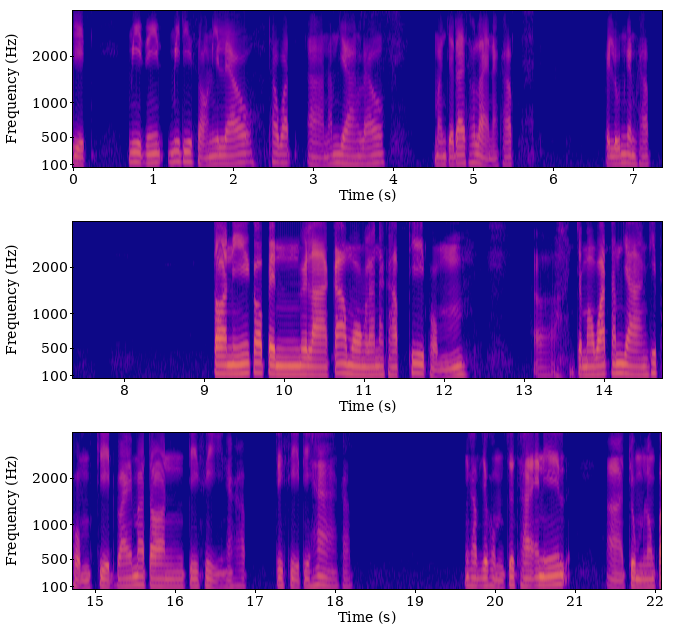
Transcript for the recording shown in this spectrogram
กรีดมีดนี้มีดที่สองนี้แล้ว ถ้าวัดน้ำยางแล้ว มันจะได้เท่าไหร่นะครับ ไปลุ้นกันครับ ตอนนี้ก็เป็นเวลา9โมงแล้วนะครับ ที่ผมจะมาวัดน้ำยางที่ผมกรีดไว้เมื่อตอนตีสี่นะครับตีสี่ตีห้าครับ นี่ครับเดี๋ยวผมจะใช้อันนี้จุ่มลงไป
